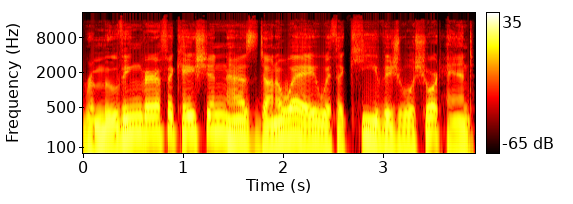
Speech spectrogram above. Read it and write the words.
removing verification has done away with a key visual shorthand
